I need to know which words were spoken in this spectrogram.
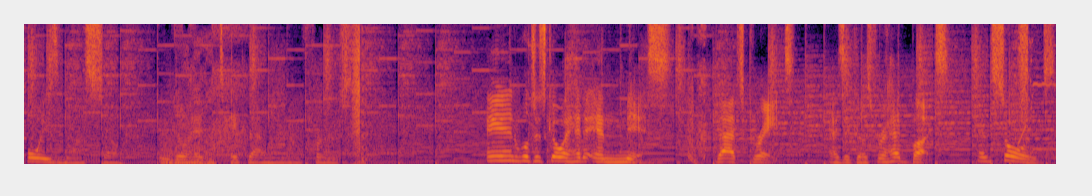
poison us, so gonna go ahead and take that one out first. And we'll just go ahead and miss. That's great, as it goes for headbutts and swords.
